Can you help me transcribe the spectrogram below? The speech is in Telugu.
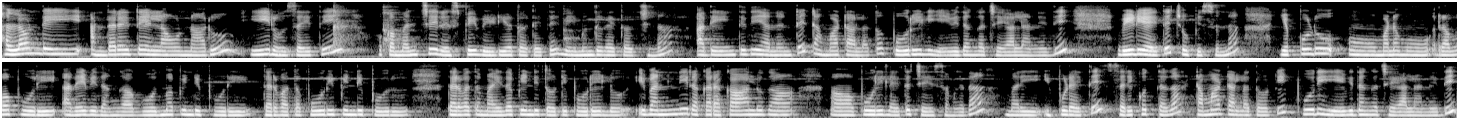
హలో అండి అందరైతే ఎలా ఉన్నారు? ఈ రోజైతే ఒక మంచి రెసిపీ వీడియోతో అయితే మీ ముందుగా అయితే వచ్చిన అదేంటిది అని అంటే టమాటాలతో పూరీలు ఏ విధంగా చేయాలనేది వీడియో అయితే చూపిస్తున్నా. ఎప్పుడు మనము రవ్వ పూరి అదేవిధంగా గోధుమ పిండి పూరి తర్వాత పూరి పిండి పూరి తర్వాత మైదా పిండితోటి పూరీలు ఇవన్నీ రకరకాలుగా పూరీలు అయితే చేసాం కదా. మరి ఇప్పుడైతే సరికొత్తగా టమాటాలతోటి పూరి ఏ విధంగా చేయాలనేది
